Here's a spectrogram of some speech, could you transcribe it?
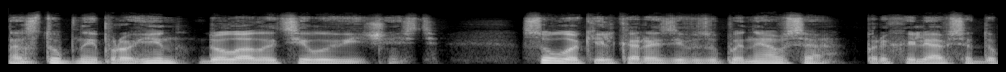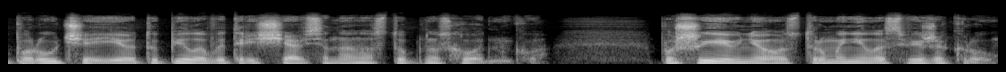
Наступний прогін долали цілу вічність. Соло кілька разів зупинявся, прихилявся до поруччя і отупіло витріщався на наступну сходинку. По шиї в нього струменіла свіжа кров.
